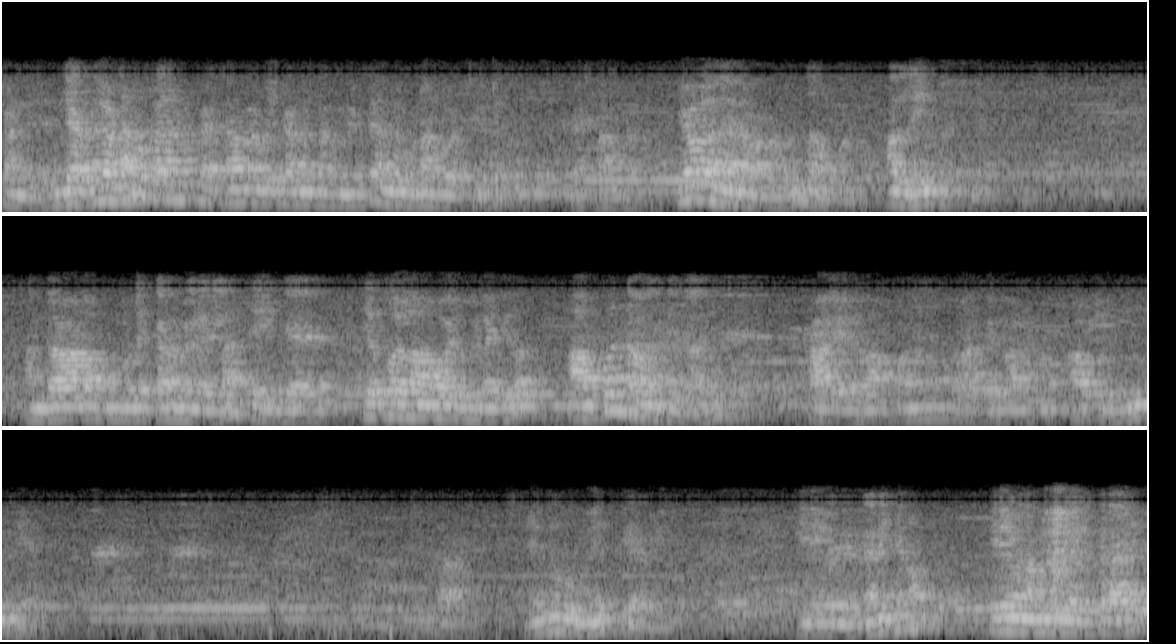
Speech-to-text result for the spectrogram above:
கண்ணு எந்த இடத்துல வேணாலும் உட்காந்து பேசாம அப்படி கண்ணை திறந்துட்டு அந்த உணர்வை வச்சுக்கிட்டு பேசாம எவ்வளவு நேரம் வேணாலும் தவம் பண்ணலாம் அதுலயும் பிரச்சனை. அன்றாடம் உங்களுடைய கடமைகளை எல்லாம் செய்யுங்க. எப்பெல்லாம் ஓய்வு கிடைக்குதோ அப்போ தவம் செய்தாலும். காலையில தான் பண்ணணும் ராத்திரி பண்ணணும் அப்படின்னு கிடையாது. எதுவுமே தேவையில்லை. இறைவனை நினைக்கணும் இறைவன் நம்ம இருக்கிறாரு.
